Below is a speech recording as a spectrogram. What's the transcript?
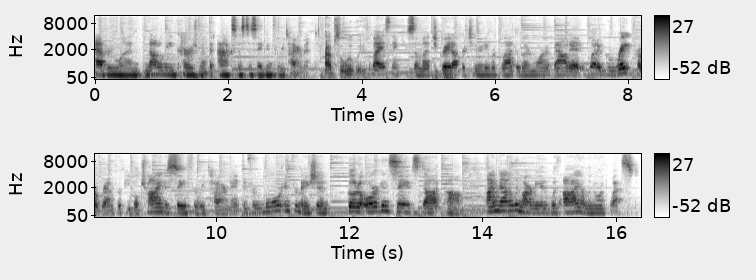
everyone not only encouragement, but access to saving for retirement retirement. Absolutely. Tobias, thank you so much. Great opportunity. We're glad to learn more about it. What a great program for people trying to save for retirement. And for more information, go to OregonSaves.com. I'm Natalie Marmion with Eye on the Northwest.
